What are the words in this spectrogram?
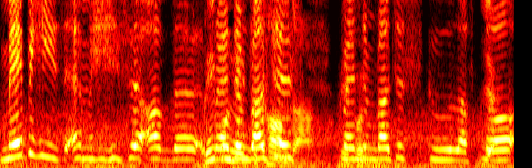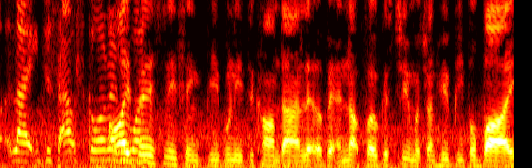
Maybe he's um he's uh, of the Brendan need to calm Rodgers. Brendan Rodgers school of Yeah. like just outscore I everyone. personally think people need to calm down a little bit and not focus too much on who people buy,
